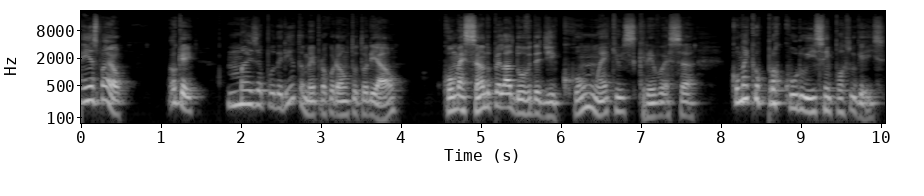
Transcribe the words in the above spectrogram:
em espanhol. Ok, mas eu poderia também procurar um tutorial, começando pela dúvida de como é que eu escrevo essa. Como é que eu procuro isso em português?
